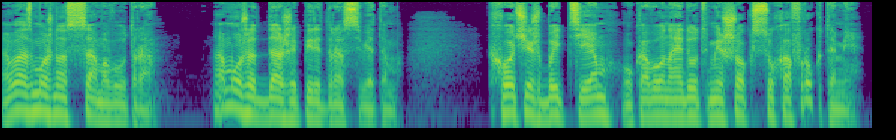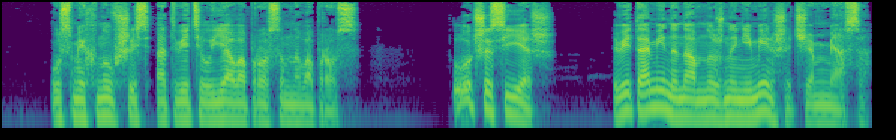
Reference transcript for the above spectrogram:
возможно, с самого утра, а может, даже перед рассветом. Хочешь быть тем, у кого найдут мешок с сухофруктами?» Усмехнувшись, ответил я вопросом на вопрос. «Лучше съешь. Витамины нам нужны не меньше, чем мясо».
